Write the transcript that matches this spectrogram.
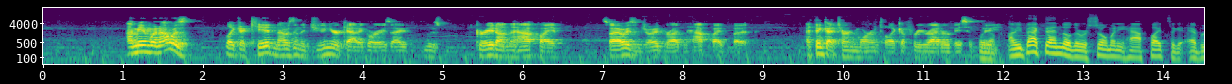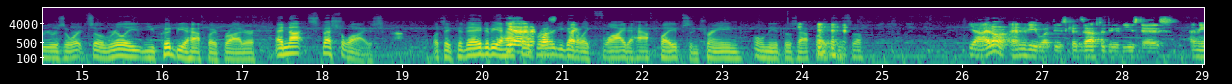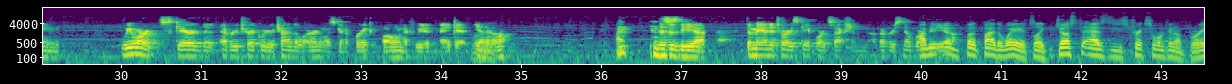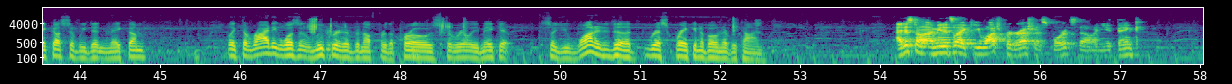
I mean when I was like a kid and I was in the junior categories I was great on the half pipe, so I always enjoyed riding half pipe, but I think I turned more into like a free rider basically. Yeah. I mean, back then though, there were so many half pipes like at every resort. So really, you could be a half pipe rider and not specialize. Let's say today to be a half Yeah, pipe rider, you got to like- like fly to half pipes and train only at those half pipes and stuff. Yeah, I don't envy what these kids have to do these days. I mean, we weren't scared that every trick we were trying to learn was going to break a bone if we didn't make it. You Right. know. this is the uh, the mandatory skateboard section of every snowboard I mean, video. but by the way, it's like just as these tricks weren't going to break us if we didn't make them, like the riding wasn't lucrative enough for the pros to really make it so you wanted to risk breaking a bone every time. I just don't. I mean, it's like you watch progression of sports though, and you think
